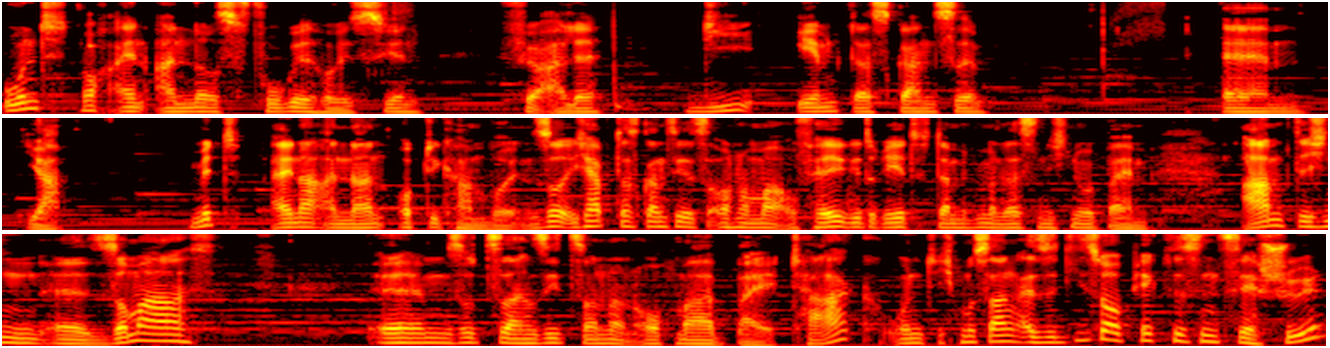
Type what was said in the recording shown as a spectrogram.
und noch ein anderes Vogelhäuschen für alle, die eben das Ganze ähm, ja, mit einer anderen Optik haben wollten. So, ich habe das Ganze jetzt auch nochmal auf hell gedreht, damit man das nicht nur beim abendlichen äh, Sommer ähm, sozusagen sieht, sondern auch mal bei Tag. Und ich muss sagen, also diese Objekte sind sehr schön,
